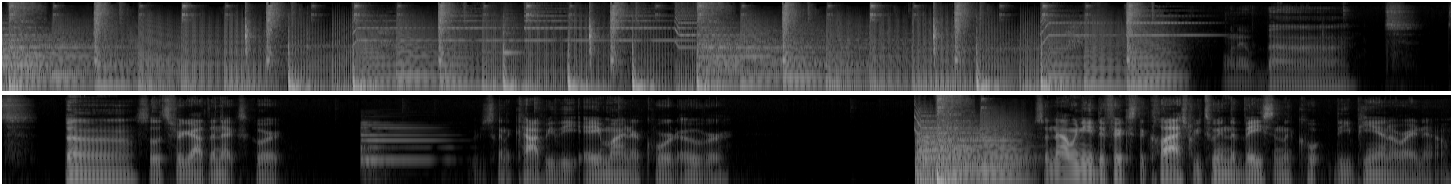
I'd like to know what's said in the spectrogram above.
gonna bum, t- t- bum. So let's figure out the next chord. We're just gonna copy the A minor chord over. So now we need to fix the clash between the bass and the the piano right now,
